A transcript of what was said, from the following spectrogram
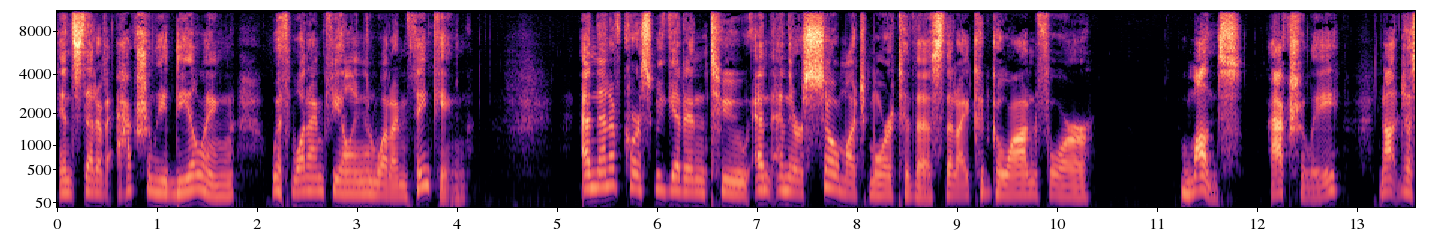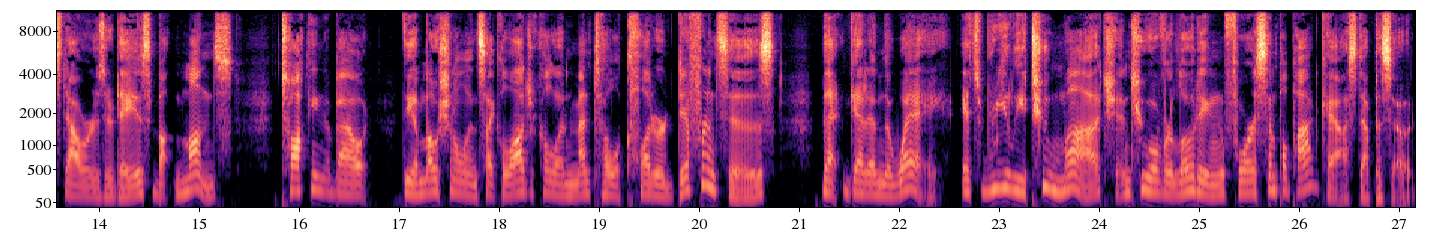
instead of actually dealing with what I'm feeling and what I'm thinking. And then, of course, we get into, and, and there's so much more to this that I could go on for months, actually, not just hours or days, but months, talking about the emotional and psychological and mental clutter differences that get in the way. It's really too much and too overloading for a simple podcast episode.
